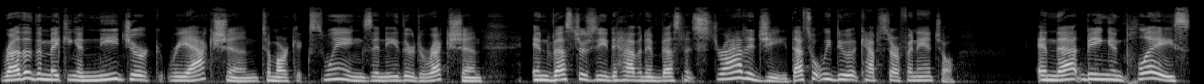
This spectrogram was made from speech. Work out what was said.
Rather than making a knee jerk reaction to market swings in either direction, investors need to have an investment strategy. That's what we do at Capstar Financial. And that being in place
